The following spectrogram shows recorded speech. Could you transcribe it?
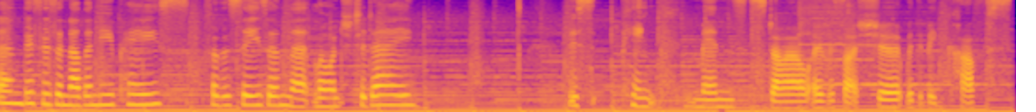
And this is another new piece for the season that launched today. This pink men's style oversized shirt with the big cuffs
